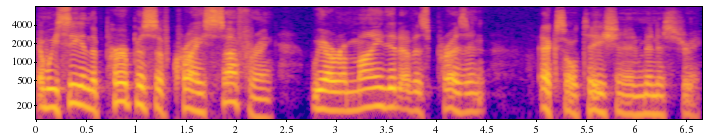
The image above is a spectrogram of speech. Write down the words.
and we see in the purpose of Christ's suffering, we are reminded of his present exaltation and ministry.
